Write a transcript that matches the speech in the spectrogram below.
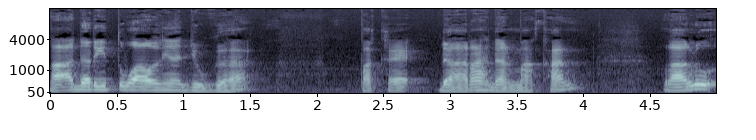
Lalu ada ritualnya juga pakai darah dan makan lalu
